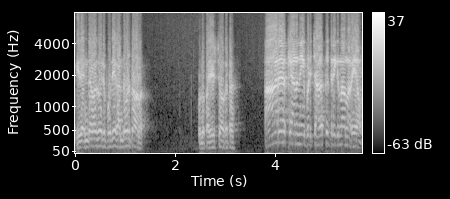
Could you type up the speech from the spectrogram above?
ഇതെന്റെ വക ഒരു പുതിയ കണ്ടുപിടുത്തമാണ്. ഒന്ന് പരീക്ഷിച്ചു നോക്കട്ടെ. ആരെയൊക്കെയാണ് നീ പിടിച്ച് അകത്തിട്ടിരിക്കുന്നതെന്ന് അറിയാമോ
